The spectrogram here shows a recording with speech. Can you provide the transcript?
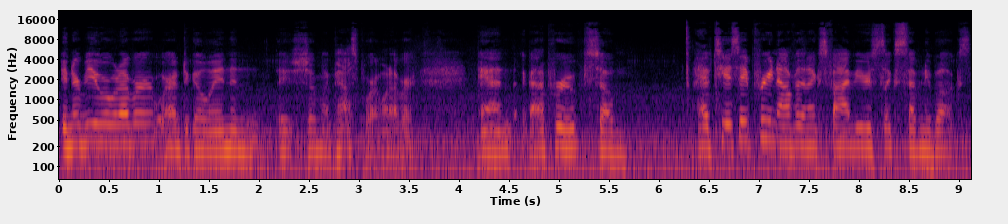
interview or whatever where i had to go in and they show my passport and whatever and i got approved. So i have tsa pre now for the next five years it's like 70 bucks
